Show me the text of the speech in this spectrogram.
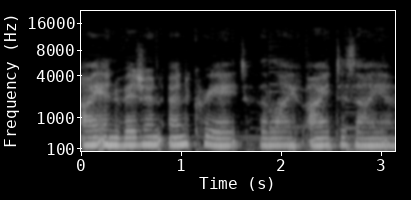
I envision and create the life I desire.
